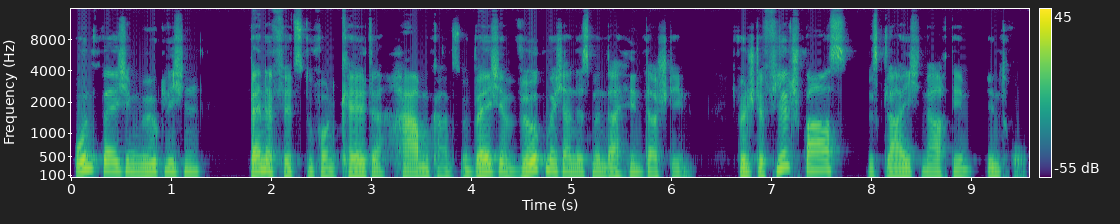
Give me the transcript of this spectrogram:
und welche möglichen Benefits du von Kälte haben kannst und welche Wirkmechanismen dahinter stehen. Ich wünsche dir viel Spaß, bis gleich nach dem Intro.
